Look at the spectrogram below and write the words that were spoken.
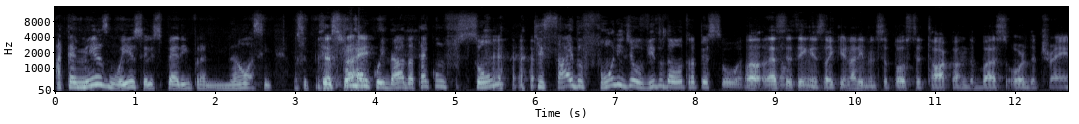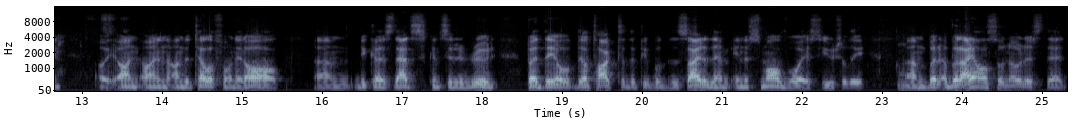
Até mesmo isso eles pedem para não assim, você tomar right. cuidado até com o som que sai do fone de ouvido da outra pessoa. Well, that's então, the thing is like you're not even supposed to talk on the bus or the train on on on the telephone at all um, because that's considered rude. but they'll they'll talk to the people to the side of them in a small voice usually. Mm-hmm. Um, but but I also noticed that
